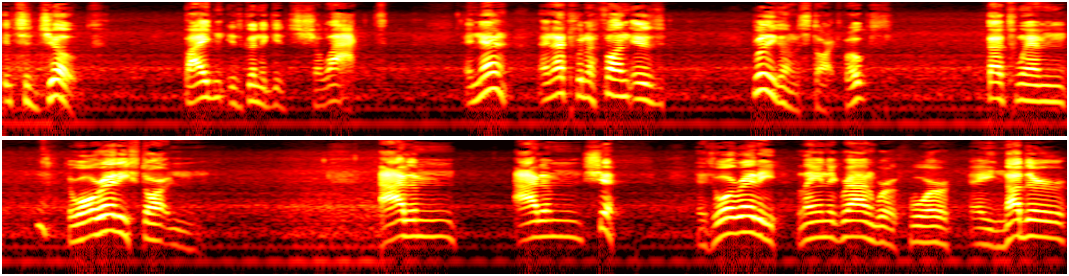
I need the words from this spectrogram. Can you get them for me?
It's a joke. Biden is going to get shellacked. And then, and that's when the fun is really going to start, folks. That's when they're already starting. Adam, Adam Schiff is already laying the groundwork for another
